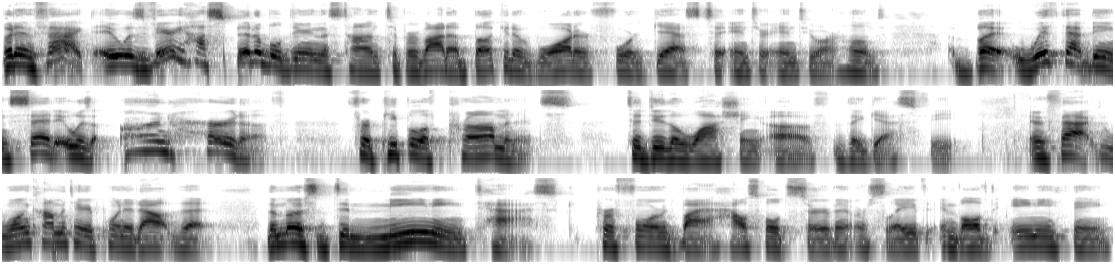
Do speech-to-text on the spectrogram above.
But in fact, it was very hospitable during this time to provide a bucket of water for guests to enter into our homes. But with that being said, it was unheard of for people of prominence to do the washing of the guests' feet. In fact, one commentary pointed out that the most demeaning task performed by a household servant or slave involved anything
